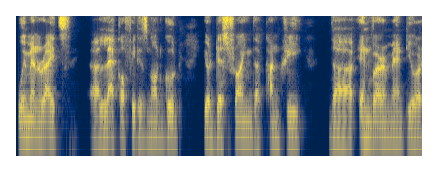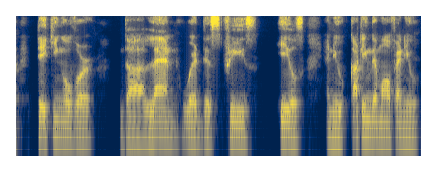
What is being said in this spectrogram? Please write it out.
Women rights uh, lack of it is not good. You're destroying the country the environment. You're taking over the land where there's trees hills and you're cutting them off and you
